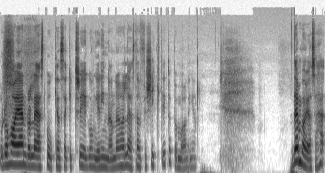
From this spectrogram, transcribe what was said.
och då har jag ändå läst boken säkert tre gånger innan. Jag har läst den försiktigt uppenbarligen. Den börjar så här.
